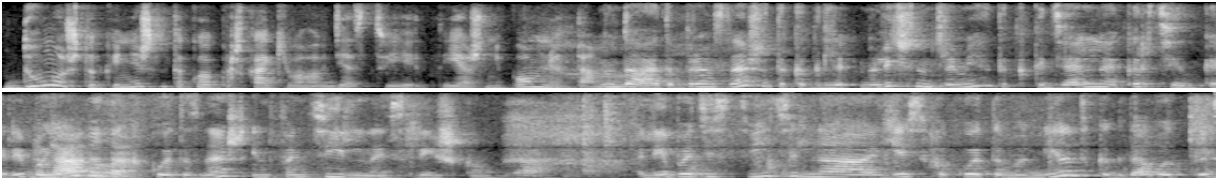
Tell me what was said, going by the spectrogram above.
думаю, что, конечно, такое проскакивало в детстве. Я же не помню там... Ну да, это прям, знаешь, это как для... Ну, лично для меня это как идеальная картинка. Либо да, я да, была да. какой-то, знаешь, инфантильной слишком. Да. Либо действительно есть какой-то момент, когда вот ты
